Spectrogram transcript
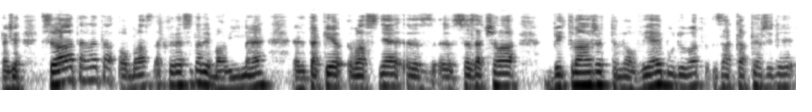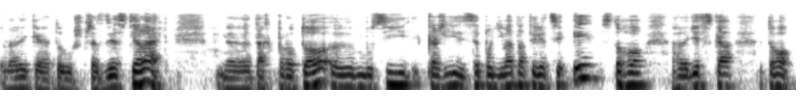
Takže celá tahle ta oblast, o které se tady bavíme, eh, tak je vlastně eh, eh, se začala vytvářet nově, budovat za Kateřiny Veliké, to už přes 200 let. Tak proto musí každý se podívat na ty věci i z toho hlediska toho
